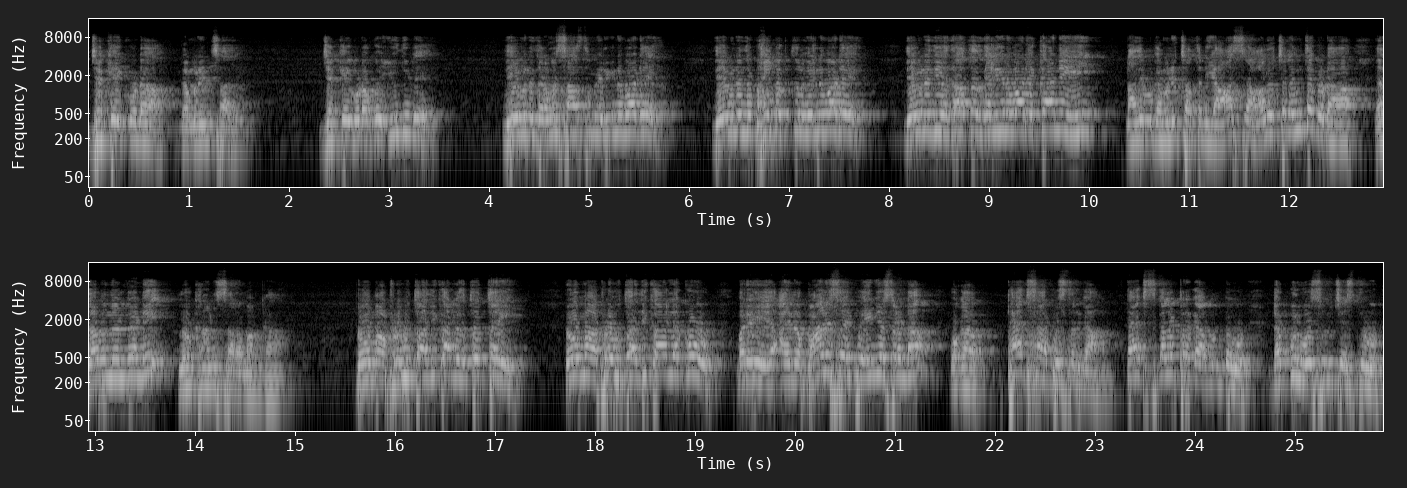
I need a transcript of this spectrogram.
జకే కూడా గమనించాలి. జకే కూడా ఒక యూదుడే. దేవుని ధర్మశాస్త్రం ఎరిగిన వాడే. దేవుని భయభక్తులు కలిగిన వాడే. దేవునిది యథార్థత కలిగిన వాడే. కానీ నా దేవుడు గమనించి అతని ఆశ ఆలోచన అంతా కూడా ఎలా ఉందంటే అండి? లోకానుసారమంగా. రోమా ప్రభుత్వ అధికారులకు తొత్తాయి. రోమా ప్రభుత్వ అధికారులకు మరి ఆయన బానిస అయిపోయి ఏం చేస్తారంట? ఒక ట్యాక్స్ ఆఫీసర్గా ట్యాక్స్ కలెక్టర్గా ఉంటూ డబ్బులు వసూలు చేస్తూ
